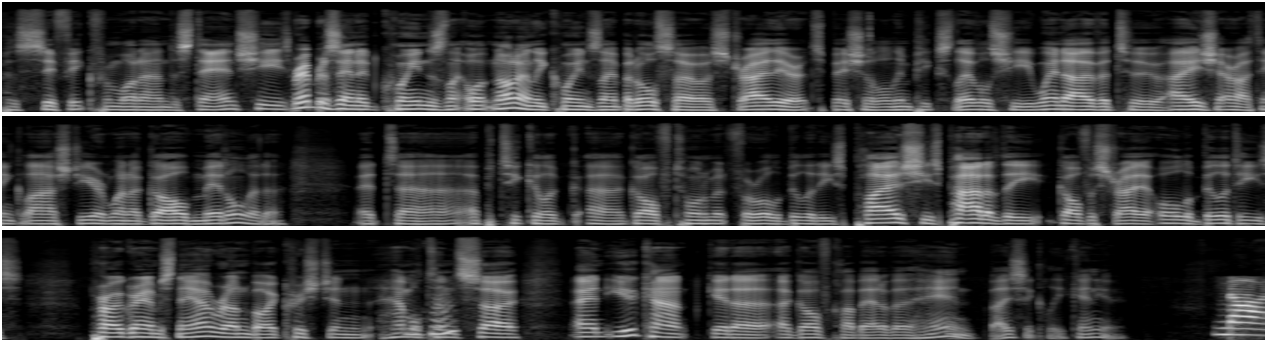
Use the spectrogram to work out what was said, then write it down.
Pacific, from what I understand. She's represented Queensland, or not only Queensland, but also Australia at Special Olympics level. She went over to Asia, I think, last year and won a gold medal at a at uh, a particular uh, golf tournament for all abilities players. She's part of the Golf Australia All Abilities programs now run by Christian Hamilton. Mm-hmm. So, and you can't get a, a, golf club out of her hand, basically, can you? No,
